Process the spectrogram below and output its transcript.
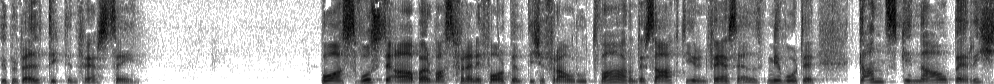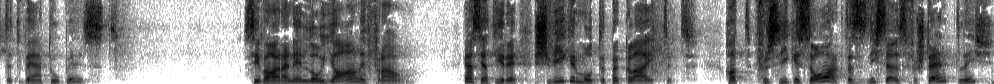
überwältigt in Vers 10. Boas wusste aber, was für eine vorbildliche Frau Ruth war. Und er sagt ihr in Vers 11, mir wurde ganz genau berichtet, wer du bist. Sie war eine loyale Frau. Ja, sie hat ihre Schwiegermutter begleitet, hat für sie gesorgt. Das ist nicht selbstverständlich.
